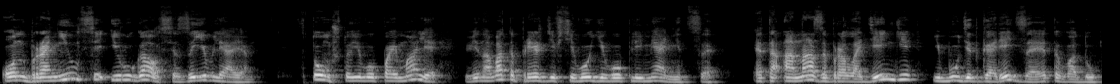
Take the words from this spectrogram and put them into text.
Он бронился и ругался, заявляя, в том, что его поймали, виновата прежде всего его племянница. Это она забрала деньги и будет гореть за это в аду.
